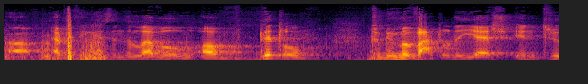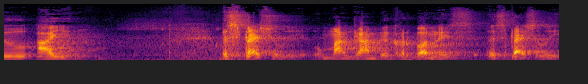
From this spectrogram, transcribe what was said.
Uh, everything is in the level of bittel to be mevatel the yesh into ayin. Especially, especially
